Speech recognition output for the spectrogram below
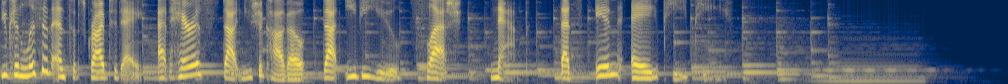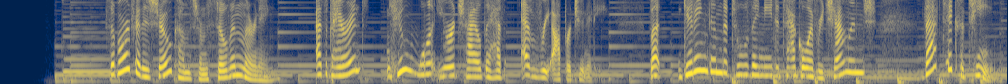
You can listen and subscribe today at harris.uchicago.edu slash NAP. That's N-A-P-P. Support for this show comes from Sylvan Learning. As a parent, you want your child to have every opportunity, but giving them the tools they need to tackle every challenge, that takes a team.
